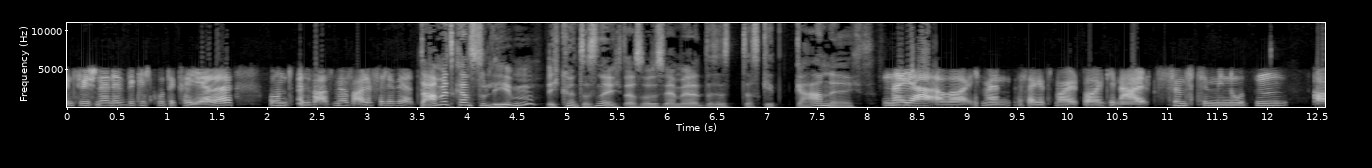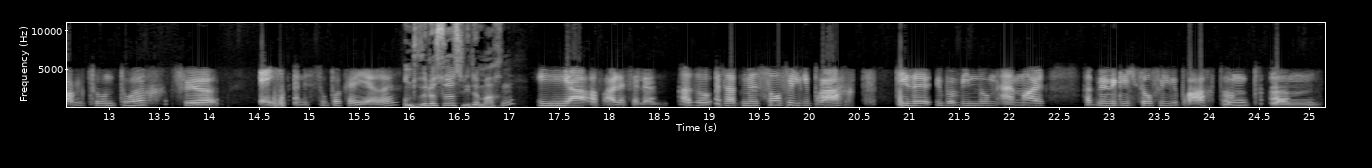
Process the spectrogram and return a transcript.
Inzwischen eine wirklich gute Karriere. Und es war es mir auf alle Fälle wert. Damit kannst du leben? Ich könnte das nicht. Also das wäre mir, das ist, das geht gar nicht. Naja, aber ich meine, ich sag jetzt mal original 15 Minuten Augen zu und durch für echt eine super Karriere. Und würdest du das wieder machen? Ja, auf alle Fälle. Also es hat mir so viel gebracht. Diese Überwindung einmal hat mir wirklich so viel gebracht und ähm,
